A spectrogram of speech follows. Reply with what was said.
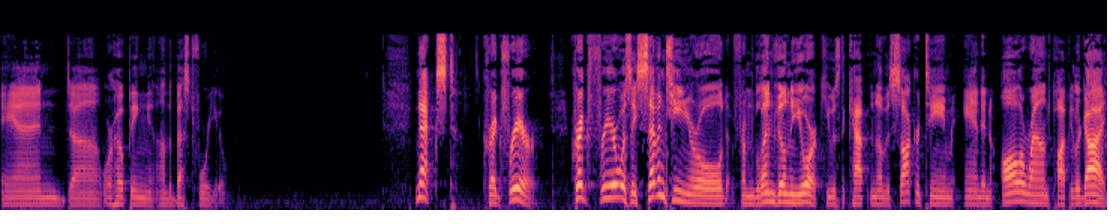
and uh, we're hoping uh, the best for you. Next, Craig Frear. Craig Frear was a 17 year old from Glenville, New York. He was the captain of his soccer team and an all around popular guy.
